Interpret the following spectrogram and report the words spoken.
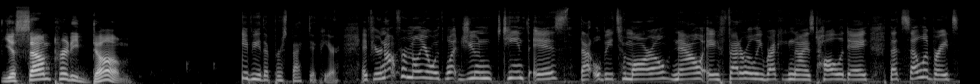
you sound pretty dumb. Give you the perspective here. If you're not familiar with what Juneteenth is, that will be tomorrow. Now, a federally recognized holiday that celebrates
